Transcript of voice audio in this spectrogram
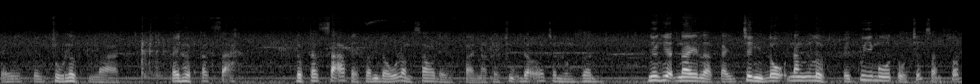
cái, cái chủ lực là cái hợp tác xã. Hợp tác xã phải phấn đấu làm sao để phải là cái trụ đỡ cho nông dân nhưng hiện nay là cái trình độ năng lực, cái quy mô tổ chức sản xuất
